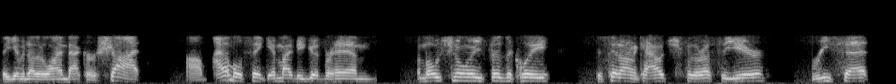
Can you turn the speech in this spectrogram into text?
they give another linebacker a shot. Um, I almost think it might be good for him emotionally, physically, to sit on a couch for the rest of the year, reset,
